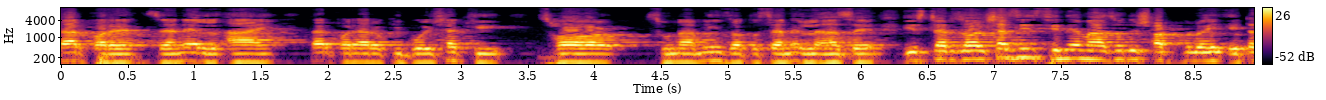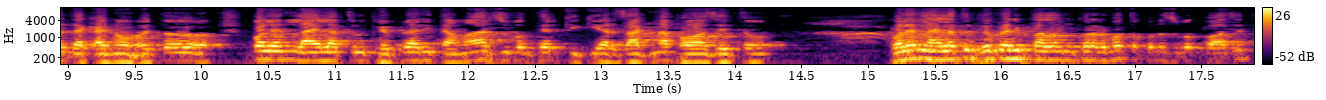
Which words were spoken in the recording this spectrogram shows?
তারপরে চ্যানেল আই, তারপরে আরও কি বৈশাখী, ঝড়, সুনামি, যত চ্যানেল আছে, স্টার জলসাজি সিনেমা যদি সবগুলো এটা দেখানো হয়তো বলেন লাইলাতুল ফেব্রুয়ারিতে আমার যুবকদের কি কি আর জাগনা পাওয়া যেত? বলেন লাইলাতুল ফেব্রুয়ারি পালন করার মতো কোন যুবক পাওয়া যেত?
